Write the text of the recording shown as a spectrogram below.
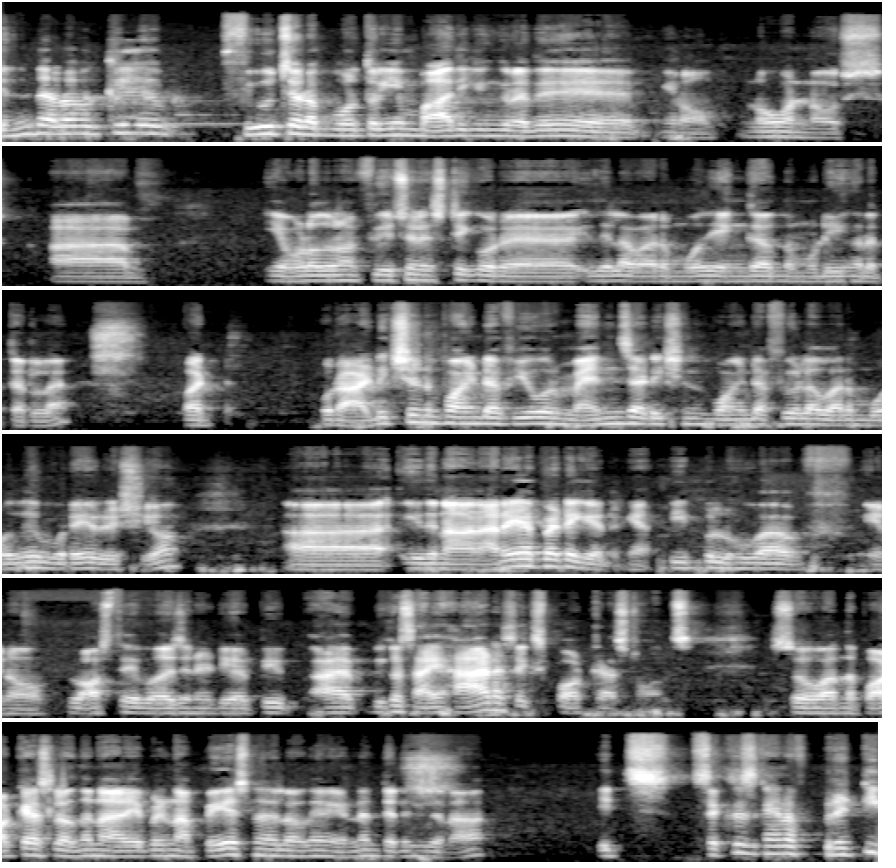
எந்த அளவுக்கு ஃபியூச்சரை பொறுத்த வரைக்கும் பாதிக்குங்கிறது you know no one knows எவ்வளோ தூரம் ஃபியூச்சரிஸ்டிக் ஒரு இதில் வரும்போது எங்கே வந்து முடியுங்கிறது தெரில பட் ஒரு அடிக்ஷன் பாயிண்ட் ஆஃப் வியூ ஒரு மென்ஸ் அடிக்ஷன் பாயிண்ட் ஆஃப் வியூவில் வரும்போது ஒரே ஒரு விஷயம். இது நான் நிறைய பேர்ட்ட கேட்டிருக்கேன். People who have you know lost a virginity or peep because I had a sex podcast once so அந்த பாட்காஸ்ட்டில் வந்து நிறைய பேர் நான் பேசினதில் வந்து என்ன தெரிஞ்சதுன்னா it's sex is kind of pretty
